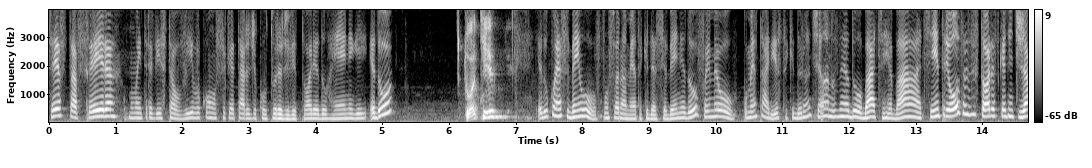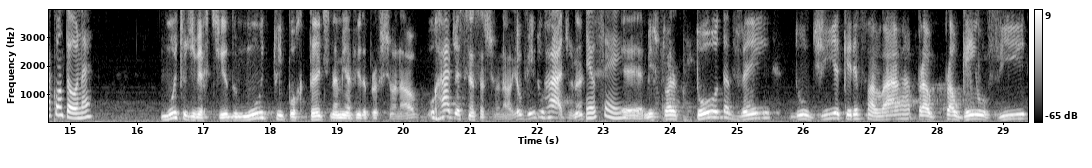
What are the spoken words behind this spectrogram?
Sexta-feira, numa entrevista ao vivo com o secretário de Cultura de Vitória, Edu Hennig. Edu? Estou aqui. Edu conhece bem o funcionamento aqui da CBN. Edu foi meu comentarista aqui durante anos, né, Edu? Bate, rebate, entre outras histórias que a gente já contou, né? Muito divertido, muito importante na minha vida profissional. O rádio é sensacional. Eu vim do rádio, né? Eu sei. É, minha história toda vem de um dia querer falar para alguém ouvir,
